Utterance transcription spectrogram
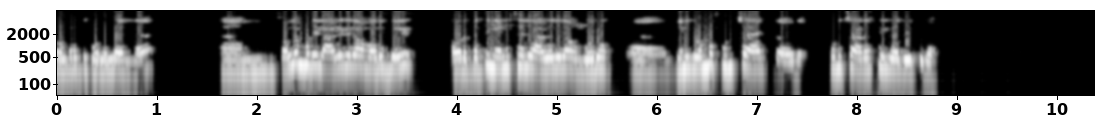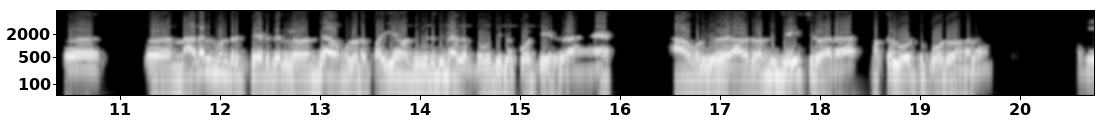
சொல்றதுக்கு ஒண்ணுமே இல்ல. சொல்ல முடியல அழகுதான் வருது. அவரை பத்தி நினைச்சாலே அழகுதான் வரும். எனக்கு ரொம்ப பிடிச்ச ஆக்டர் அவரு. பிடிச்ச அரசியல்வாதி கூட. நாடாளுமன்ற தேர்தலில் வந்து அவங்களோட பையன் வந்து விருதுநகர் தொகுதியில போட்டியிடுறாங்க. அவங்களுக்கு அவர் வந்து ஜெயிச்சிருவாரா? மக்கள் ஓட்டு போடுவாங்களா? அது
